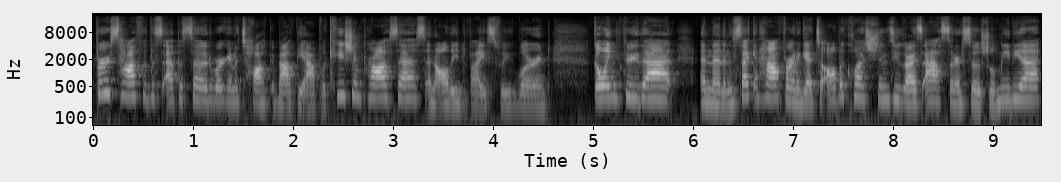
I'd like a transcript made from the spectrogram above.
first half of this episode, we're going to talk about the application process and all the advice we've learned going through that. And then in the second half, we're going to get to all the questions you guys asked on our social media.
